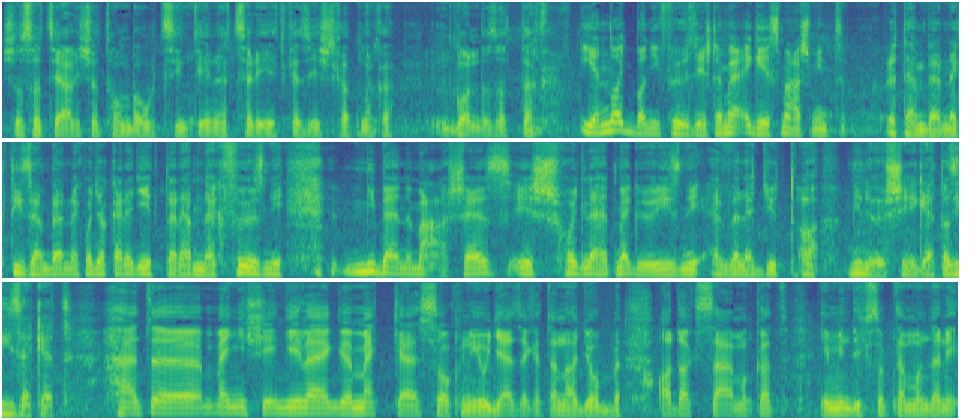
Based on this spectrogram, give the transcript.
és a szociális otthonba úgy szintén ötszeri étkezést kapnak a gondozottak. Ilyen nagybani főzés, nem egész más, mint öt embernek, tíz embernek, vagy akár egy étteremnek főzni. Miben más ez, és hogy lehet megőrizni ezzel együtt a minőséget, az ízeket? Hát mennyiségileg meg kell szokni ugye ezeket a nagyobb adagszámokat. Én mindig szoktam mondani,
